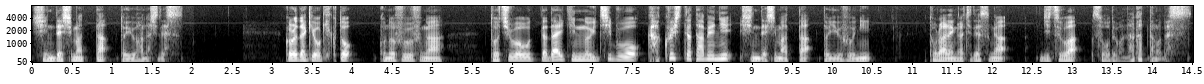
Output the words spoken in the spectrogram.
死んでしまったという話です。これだけを聞くとこの夫婦が土地を売った代金の一部を隠したために死んでしまったというふうに取られがちですが実はそうではなかったのです。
